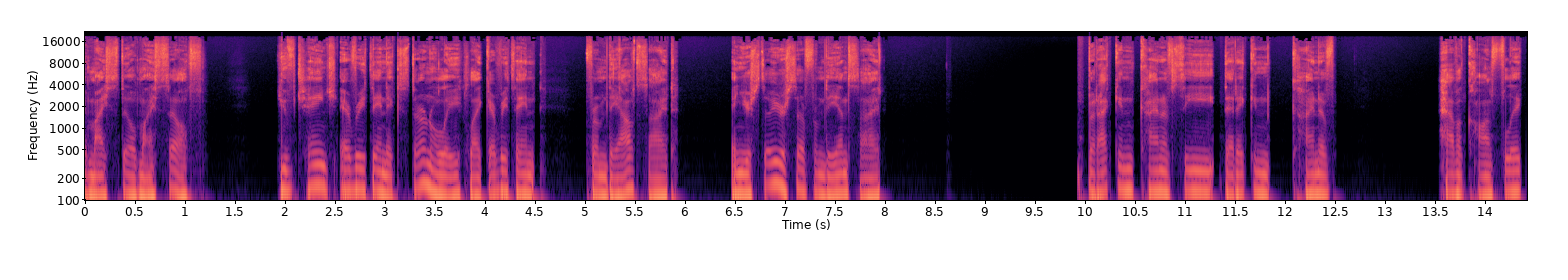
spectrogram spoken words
am I still myself? You've changed everything externally, like everything from the outside, and you're still yourself from the inside but I can kind of see that it can kind of have a conflict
